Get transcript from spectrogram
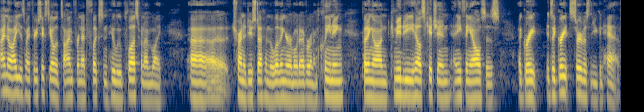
I know I use my 360 all the time for Netflix and Hulu Plus when I'm like uh, trying to do stuff in the living room or whatever, and I'm cleaning, putting on Community, Hell's Kitchen, anything else is a great. It's a great service that you can have.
